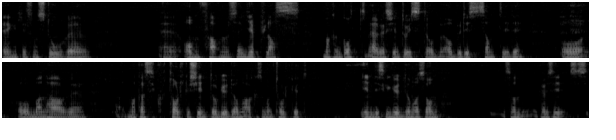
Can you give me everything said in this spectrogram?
egentlig sånn store eh, omfavnelse, gir plass Man kan godt være shintoist og, og buddhist samtidig. Og, og man har eh, man kan tolke shinto-guddommer akkurat som man tolket indiske guddommer som sånn, kan vi si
